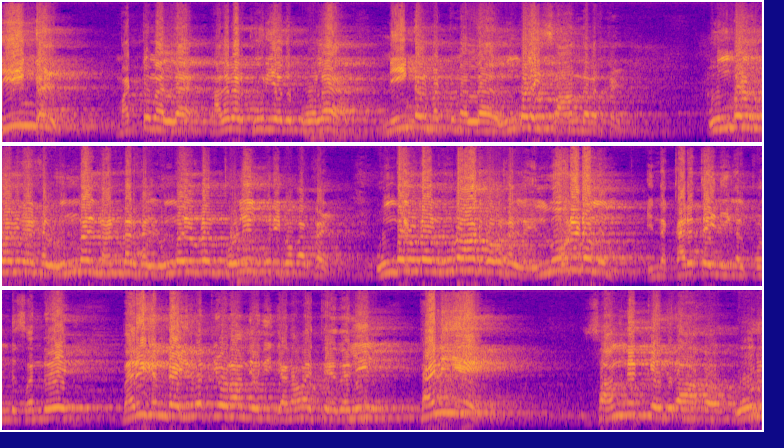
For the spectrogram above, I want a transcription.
நீங்கள் மட்டுமல்ல தலைவர் கூறியது போல நீங்கள் மட்டுமல்ல உங்களை சார்ந்தவர்கள் உங்கள் உறவினர்கள் உங்கள் நண்பர்கள் உங்களுடன் தொழில் புரிபவர்கள் உங்களுடன் ஊடாடுபவர்கள் எல்லோரிடமும் இந்த கருத்தை நீங்கள் கொண்டு சென்று வருகின்ற இருபத்தி ஓராம் தேதி ஜனவரி தேர்தலில் தனியே சங்குக்கு எதிராக ஒரு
